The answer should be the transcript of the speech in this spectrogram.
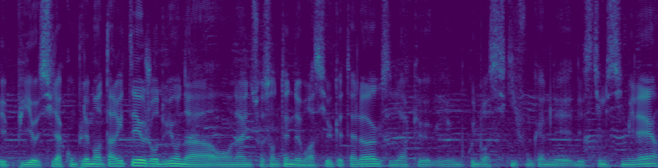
et puis aussi la complémentarité. Aujourd'hui, on a, on a une soixantaine de brassiers au catalogue, c'est-à-dire qu'il y a beaucoup de brassiers qui font quand même des, styles similaires.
